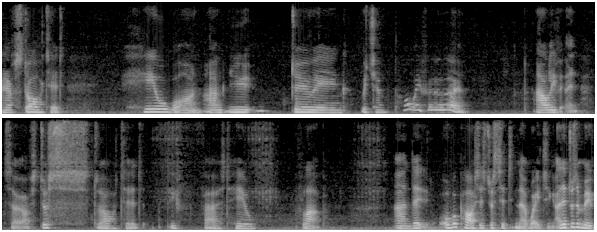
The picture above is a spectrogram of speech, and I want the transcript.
I have started heel one. I'm doing, which I'm partway through. I'll leave it in. So I've just started the first heel flap and the other part is just sitting there waiting and it doesn't move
